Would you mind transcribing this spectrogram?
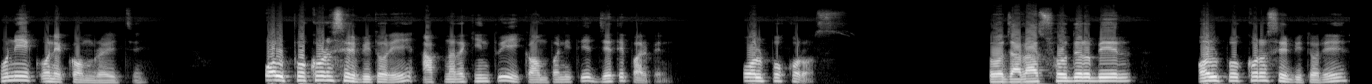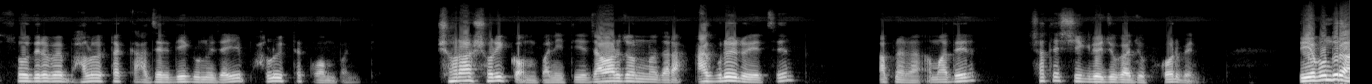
অনেক অনেক কম রয়েছে। অল্প খরচের ভিতরে আপনারা কিন্তু এই কোম্পানিতে যেতে পারবেন। অল্প খরচ তো যারা সৌদি আরবের অল্প খরচের ভিতরে, সৌদি আরবে ভালো একটা কাজের দিক অনুযায়ী ভালো একটা কোম্পানিতে সরাসরি কোম্পানিতে যাওয়ার জন্য যারা আগ্রহী রয়েছেন, আপনারা আমাদের সাথে শীঘ্রই যোগাযোগ করবেন। প্রিয় বন্ধুরা,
